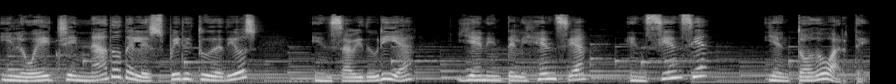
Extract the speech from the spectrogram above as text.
y lo he llenado del Espíritu de Dios en sabiduría y en inteligencia, en ciencia y en todo arte.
